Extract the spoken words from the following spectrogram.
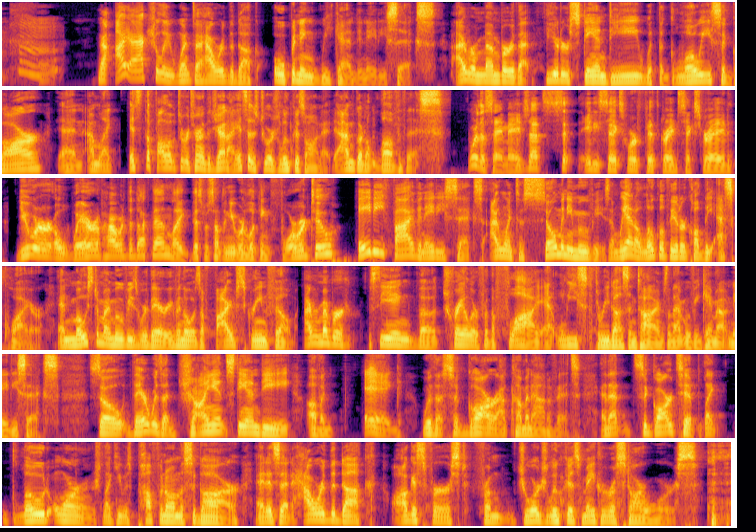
Now, I actually went to Howard the Duck opening weekend in 86. I remember that theater standee with the glowy cigar, and I'm like, it's the follow up to Return of the Jedi. It says George Lucas on it. I'm gonna love this. We're the same age. That's 86. We're fifth grade, sixth grade. You were aware of Howard the Duck then? Like, this was something you were looking forward to? 85 and 86, I went to so many movies, and we had a local theater called the Esquire, and most of my movies were there, even though it was a five screen film. I remember seeing the trailer for The Fly at least three dozen times, and that movie came out in 86. So there was a giant standee of an egg with a cigar out coming out of it. And that cigar tip, like, glowed orange, like he was puffing on the cigar. And it said Howard the Duck, August 1st, from George Lucas, maker of Star Wars.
